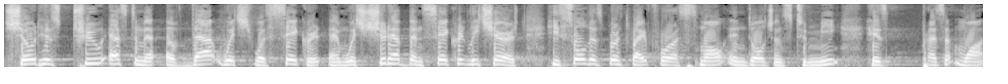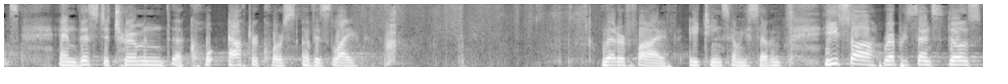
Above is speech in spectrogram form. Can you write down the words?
showed his true estimate of that which was sacred and which should have been sacredly cherished. He sold his birthright for a small indulgence to meet his present wants, and this determined the aftercourse of his life. Letter 5, 1877. Esau represents those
